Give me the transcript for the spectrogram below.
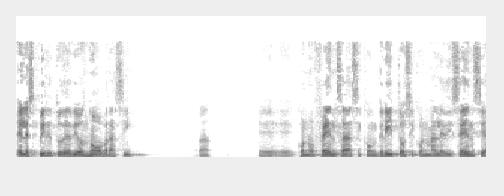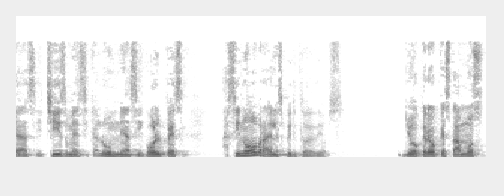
el Espíritu de Dios no obra así. Eh, eh, con ofensas y con gritos y con maledicencias y chismes y calumnias y golpes. Así no obra el Espíritu de Dios. Yo creo que estamos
